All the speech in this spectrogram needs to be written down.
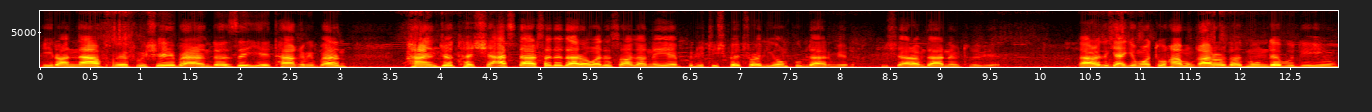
ایران نفت بفروشه به اندازه تقریبا 50 تا 60 درصد درآمد سالانه بریتیش پترولیوم پول در میاره. بیشتر هم در نمی‌تونه بیاره. در حالی که اگه ما تو همون قرارداد مونده بودیم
